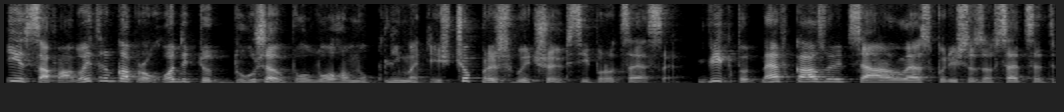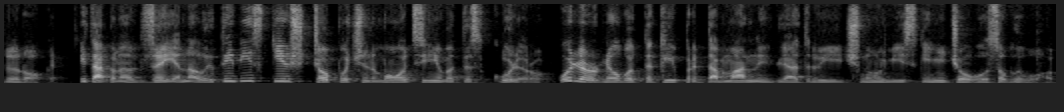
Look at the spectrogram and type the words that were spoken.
І сама витримка проходить у дуже вологому кліматі, що пришвидшує всі процеси. Вік тут не вказується, але скоріше за все це 3 роки. І так у нас вже є налитий віскі, що почнемо оцінювати з кольору. Колір у нього такий притаманний для трирічного віскі, нічого особливого.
